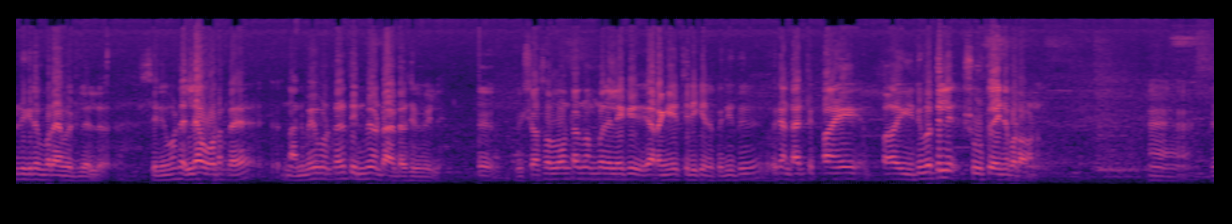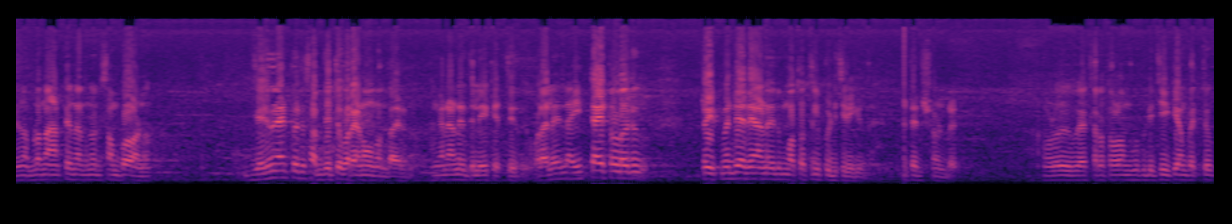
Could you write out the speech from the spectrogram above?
ഒരിക്കലും പറയാൻ പറ്റില്ലല്ലോ. സിനിമ എല്ലാം ഓടട്ടെ നന്മയും ഉണ്ട് തിന്മയും ഉണ്ടാകട്ടെ സിനിമയിൽ. വിശ്വാസമുള്ളതുകൊണ്ടാണ് നമ്മൾ ഇതിലേക്ക് ഇറങ്ങി തിരിക്കുന്നത് പിന്നെ ഇത് രണ്ടായിരത്തി ഇരുപതിൽ ഷൂട്ട് കഴിഞ്ഞ പടമാണ്. നമ്മുടെ നാട്ടിൽ നടന്നൊരു സംഭവമാണ്. ജനുവനായിട്ടൊരു സബ്ജക്റ്റ് പറയണമെന്നുണ്ടായിരുന്നു. അങ്ങനെയാണ് ഇതിലേക്ക് എത്തിയത്. വളരെ ലൈറ്റ് ആയിട്ടുള്ള ഒരു ട്രീറ്റ്മെന്റ് തന്നെയാണ് ഇത് മൊത്തത്തിൽ പിടിച്ചിരിക്കുന്നത്. ടെൻഷൻ ഉണ്ട്. നമ്മൾ എത്രത്തോളം നമുക്ക് പിടിച്ചിരിക്കാൻ പറ്റും?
